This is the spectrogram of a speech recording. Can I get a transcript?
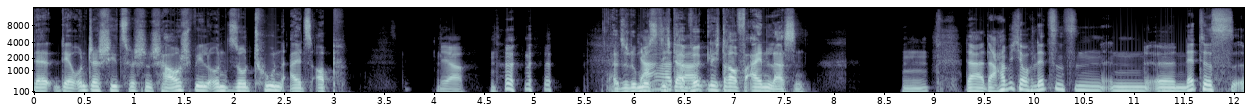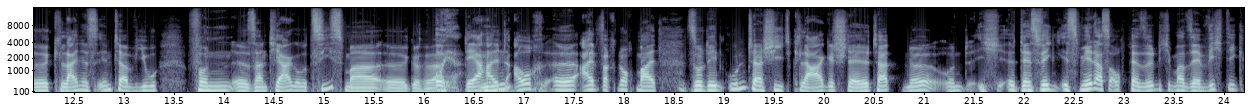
der, der Unterschied zwischen Schauspiel und so tun, als ob. Ja. Also du ja, musst dich da, da wirklich drauf einlassen. Mhm. Da, da habe ich auch letztens ein, ein äh, nettes äh, kleines Interview von äh, Santiago Ziesma äh, gehört, Oh ja. der Mhm. halt auch äh, einfach nochmal so den Unterschied klargestellt hat. Ne? Und ich, äh, deswegen ist mir das auch persönlich immer sehr wichtig,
